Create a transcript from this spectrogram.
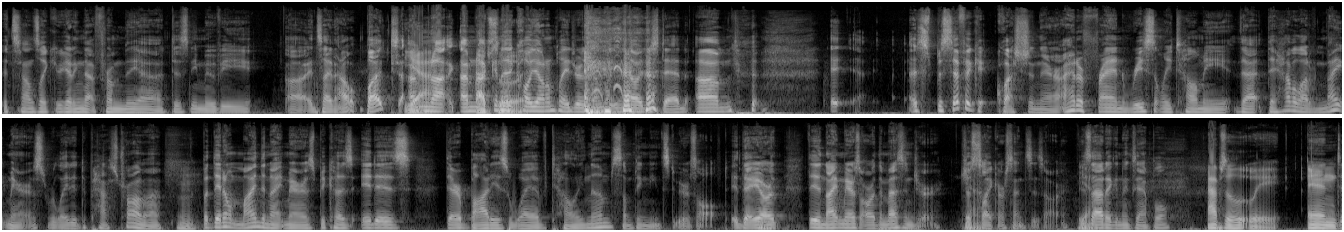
it sounds like you're getting that from the uh, Disney movie uh, Inside Out, but Yeah, I'm not. I'm not going to call you out on plagiarism, even though I just did. Um, it, a specific question there. I had a friend recently tell me that they have a lot of nightmares related to past trauma, but they don't mind the nightmares because it is their body's way of telling them something needs to be resolved. They are the nightmares are the messenger, just like our senses are. Is Yeah. that an example? Absolutely. And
